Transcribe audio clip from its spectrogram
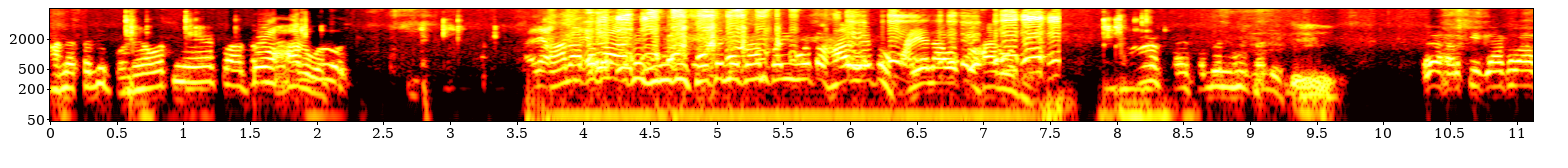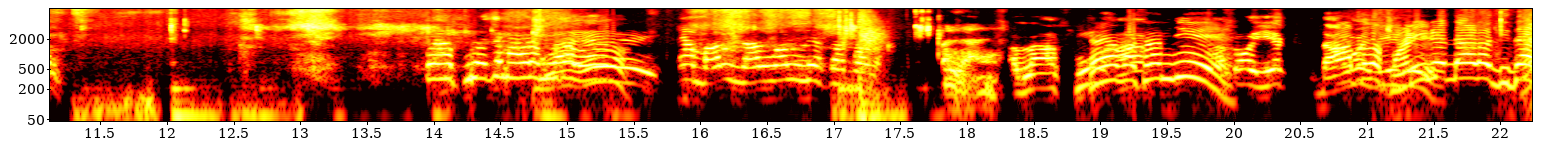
આને કદી ભણ્યાવત ને તો તો સારું હતું. આના કરતા આખી જિંદગી ખેતરનું કામ કર્યું હોય તો હારું હતું ભણે ના હોત તો સારું હતું. ખબર નહીં કદી હરકી ગાંઠવાર પણ આ મારું નારું વાળું એક દાડો દીધા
